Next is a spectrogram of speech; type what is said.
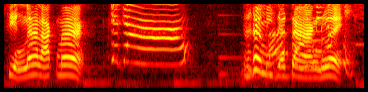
เสียงน่ารักมาก じゃじゃ มี ーん กระจางด้วย 乙女の化身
